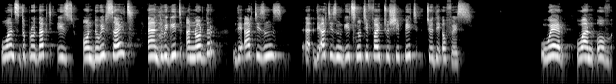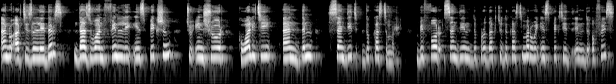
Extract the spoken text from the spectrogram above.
Once the product is on the website and we get an order, the artisans, uh, the artisan gets notified to ship it to the office, where one of Anou artisan leaders does one friendly inspection to ensure quality and then send it to the customer. Before sending the product to the customer, we inspect it in the office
